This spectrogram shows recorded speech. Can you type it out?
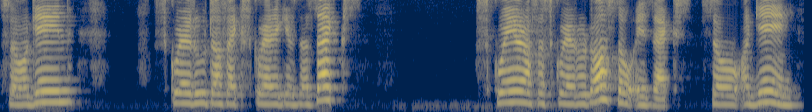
So again, square root of x squared gives us x. Square of a square root also is x. So again,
